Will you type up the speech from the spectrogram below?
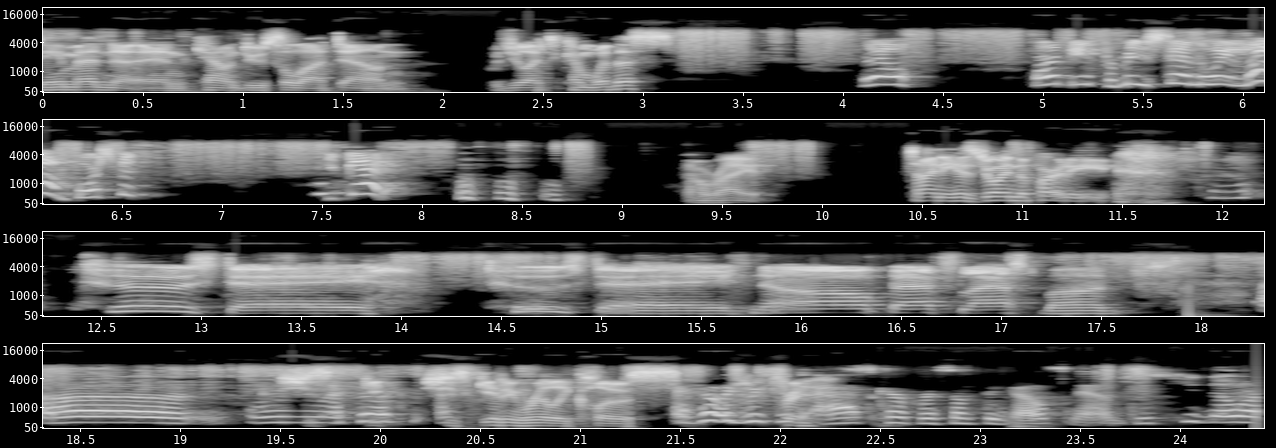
Dame Edna and Count Ducelot down. Would you like to come with us? Well, far be it for me to stand in the way of law enforcement. You got it. All right. Tiny has joined the party. Tuesday. Tuesday. No, that's last month. uh, mm, She's, I feel like she's getting really close. I feel like we should Fran- ask her for something else now. Does she know her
